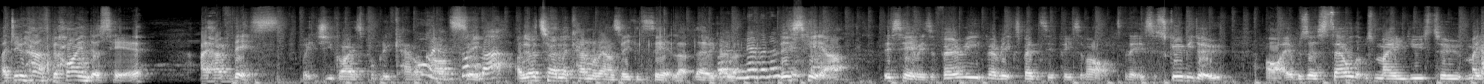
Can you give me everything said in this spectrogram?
I do have behind us here. I have this, which you guys probably can or Oh, I can't see. that. I'm going to turn the camera around so you can see it. Look, there we go. I've look. never this noticed here that. this here is a very, very expensive piece of art. And it is a Scooby Doo art. It was a cell that was made, used to make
